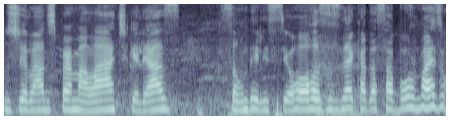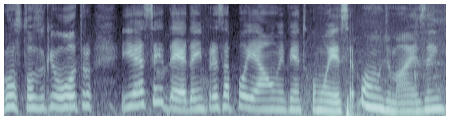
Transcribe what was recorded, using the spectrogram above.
Os gelados Parmalat, que aliás são deliciosos, né? Cada sabor mais gostoso que o outro. E essa ideia da empresa apoiar um evento como esse é bom demais, hein?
